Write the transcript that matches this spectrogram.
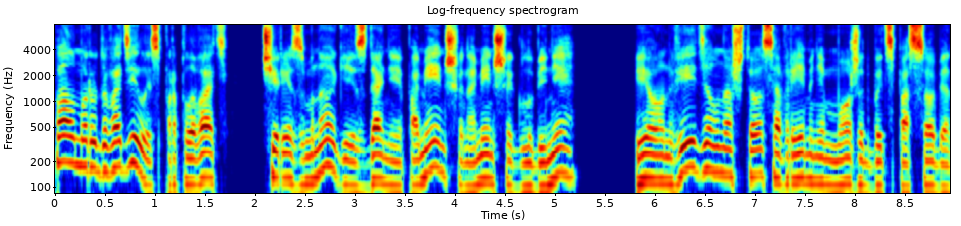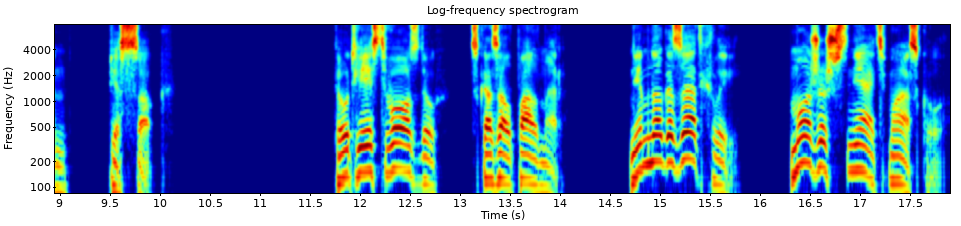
Палмеру доводилось проплывать через многие здания поменьше, на меньшей глубине, и он видел, на что со временем может быть способен песок. «Тут есть воздух», — сказал Палмер. «Немного затхлый, Можешь снять маску».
